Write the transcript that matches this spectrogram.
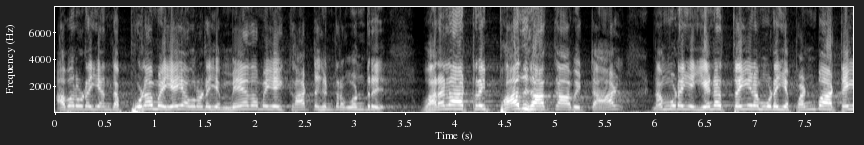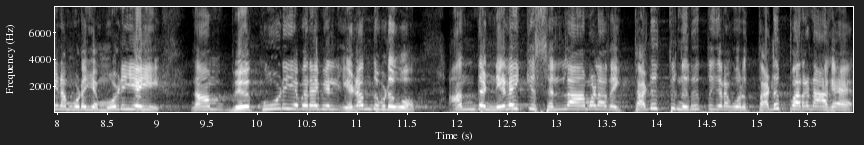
அவருடைய அந்த புலமையை அவருடைய மேதமையை காட்டுகின்ற ஒன்று வரலாற்றை பாதுகாக்காவிட்டால் நம்முடைய இனத்தை நம்முடைய பண்பாட்டை நம்முடைய மொழியை நாம் வெ- கூடிய விரைவில் இழந்து விடுவோம். அந்த நிலைக்கு செல்லாமல் அதை தடுத்து நிறுத்துகிற ஒரு தடுப்பரணாக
